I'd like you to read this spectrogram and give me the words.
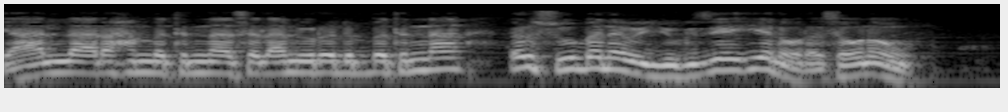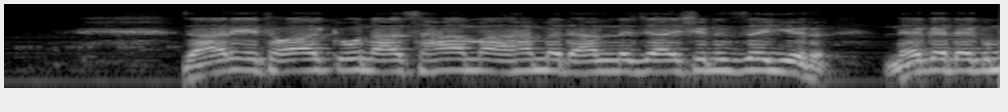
የአላህ ረህመትና ሰላም ይውረድበትና እርሱ በነብዩ ጊዜ የኖረ ሰው ነው። ዛሬ ታዋቂውን አስሃማ አህመድ አልነጃሽን ዘይር፣ ነገ ደግሞ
